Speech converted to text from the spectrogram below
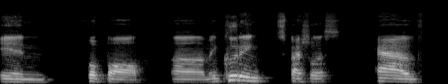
in football, um, including specialists, have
